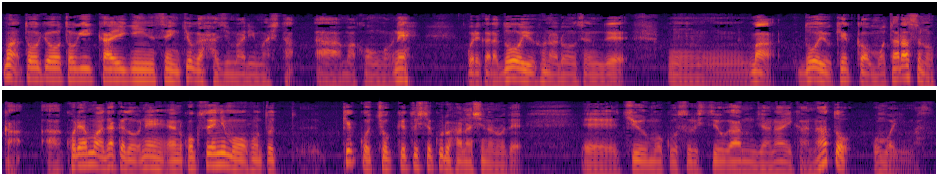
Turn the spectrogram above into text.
まあ東京都議会議員選挙が始まりました。あまあ今後ね、これからどういうふうな論戦で、うん、まあ、どういう結果をもたらすのか。あこれはまあ、だけどね、あの、国政にも本当結構直結してくる話なので、えー注目する必要があるんじゃないかなと思います。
